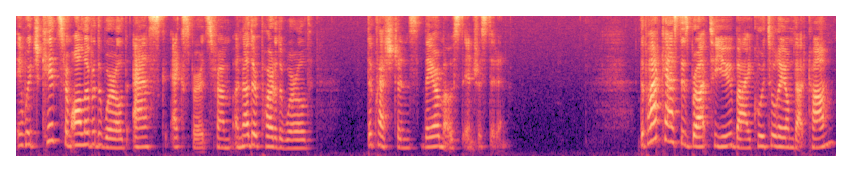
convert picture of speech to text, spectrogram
in which kids from all over the world ask experts from another part of the world the questions they are most interested in. The podcast is brought to you by Cultureum.com,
